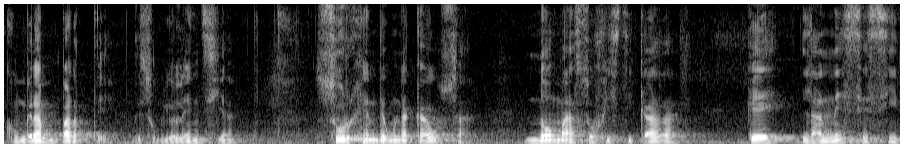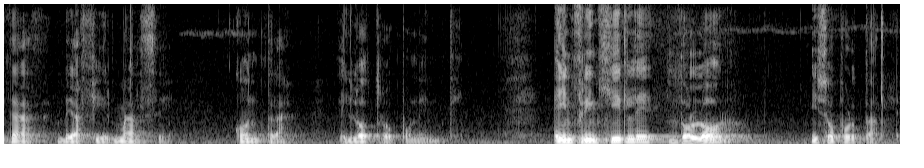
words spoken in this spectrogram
con gran parte de su violencia surgen de una causa no más sofisticada que la necesidad de afirmarse contra el otro oponente e infringirle dolor y soportarle.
